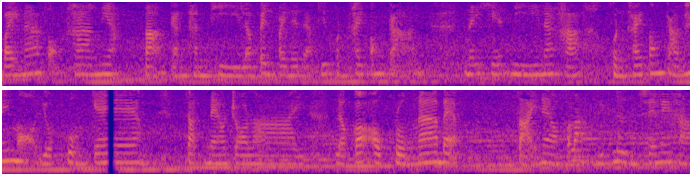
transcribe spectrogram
ใบหน้าสองข้างเนี่ยต่างกันทันที แล้วเป็นไปในแบบที่คนไข้ต้องการ ในเคสนี้นะคะ คนไข้ต้องการให้หมอยกพวงแก้ม จัดแนวจอลาย แล้วก็เอาโครงหน้าแบบสายแนวฝรั่งนิดนึงใช่ไหมคะ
